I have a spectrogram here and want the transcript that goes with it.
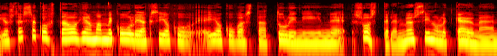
jos tässä kohtaa ohjelmamme kuulijaksi joku, joku vasta tuli, niin suosittelen myös sinulle käymään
